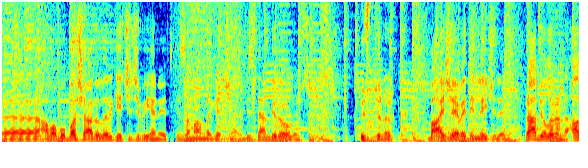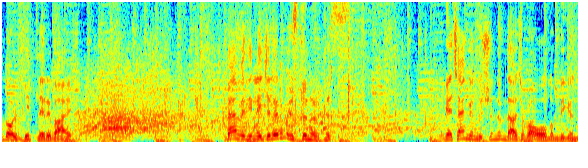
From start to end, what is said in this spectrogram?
Ee, ama bu baş ağrıları geçici bir yan etki. Zamanla geçer. Bizden biri olursunuz. Üstün ırk. Bayce ve dinleyicileri. Radyoların Adolf Hitler'i Bayce. Ben ve dinleyicilerim üstün ırkız. Geçen gün düşündüm de acaba oğlum bir gün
